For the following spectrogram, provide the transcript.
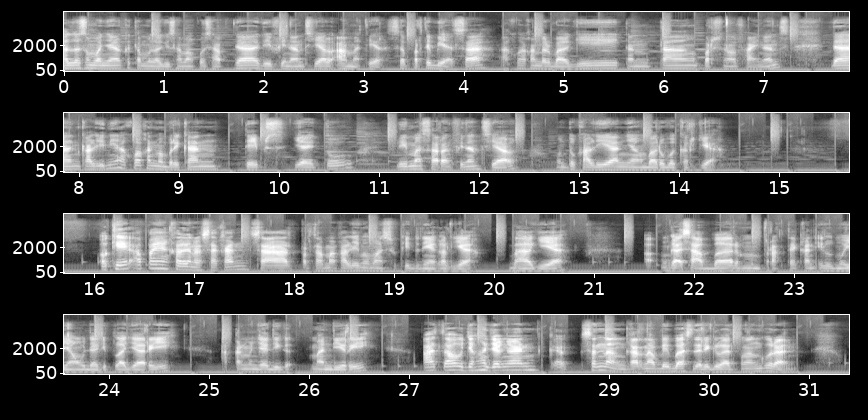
Halo semuanya, ketemu lagi sama aku Sabda di Finansial Amatir. Seperti biasa, aku akan berbagi tentang personal finance dan kali ini aku akan memberikan tips yaitu 5 saran finansial untuk kalian yang baru bekerja. Oke, apa yang kalian rasakan saat pertama kali memasuki dunia kerja? Bahagia? Nggak sabar mempraktekkan ilmu yang udah dipelajari? Akan menjadi mandiri? Atau jangan-jangan senang karena bebas dari gelar pengangguran?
